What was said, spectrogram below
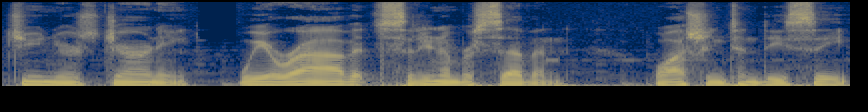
Jr.'s journey, we arrive at city number seven, Washington, D.C.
